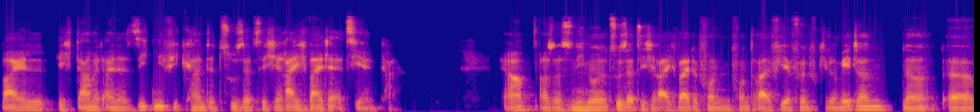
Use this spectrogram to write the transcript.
weil ich damit eine signifikante zusätzliche Reichweite erzielen kann. Ja, also es ist nicht nur eine zusätzliche Reichweite von, von drei, vier, fünf Kilometern, ne, äh,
